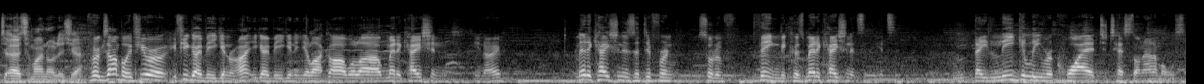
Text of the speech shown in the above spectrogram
To, uh, to my knowledge, yeah. For example, if you're if you go vegan, right? You go vegan and you're like, oh well, uh, medication. You know, medication is a different sort of thing because medication it's it's they legally required to test on animals.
